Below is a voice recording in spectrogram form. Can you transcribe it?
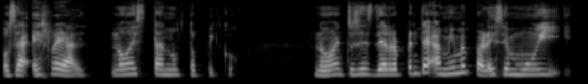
O sea, es real no es tan utópico, ¿no? Entonces, de repente a mí me parece muy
